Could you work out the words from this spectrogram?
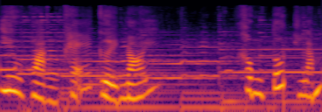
Yêu hoàng khẽ cười nói. Không tốt lắm.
